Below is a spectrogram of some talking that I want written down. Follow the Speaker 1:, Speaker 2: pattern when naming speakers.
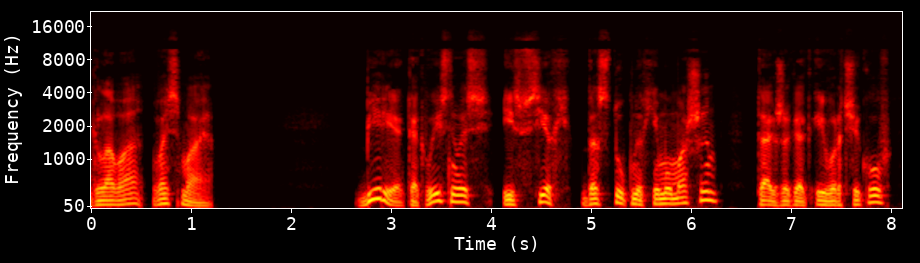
Speaker 1: Глава восьмая. Берия, как выяснилось, из всех доступных ему машин, так же, как и Ворчаков,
